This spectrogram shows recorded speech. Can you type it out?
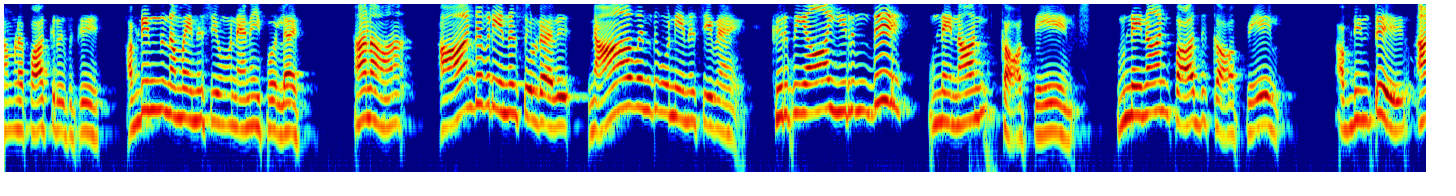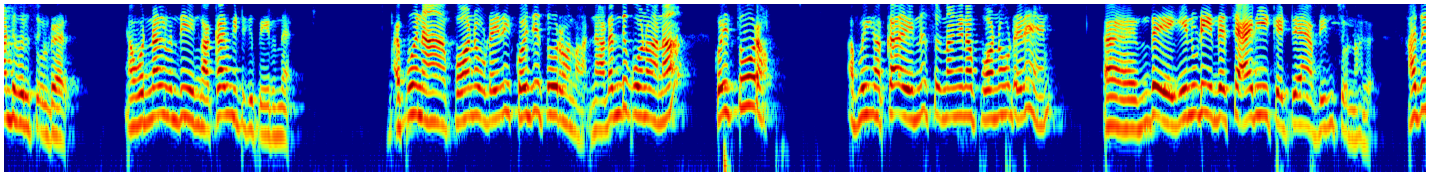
நம்மளை பார்க்குறதுக்கு. அப்படின்னு நம்ம என்ன செய்வோம் நினைப்போம்ல. ஆனால் ஆண்டவர் என்ன சொல்கிறாரு நான் வந்து ஒன்று என்ன செய்வேன்? கிருபியாக இருந்து உன்னை நான் காப்பேன். உன்னை நான் பாதுகாப்பேன். அப்படின்ட்டு ஆண்டவர் சொல்கிறார் நான் ஒரு நாள் வந்து எங்கள் அக்கா வீட்டுக்கு போயிருந்தேன். அப்போ நான் போன உடனே கொஞ்சம் தூரம் தான். நடந்து போனான்னா கொஞ்சம் தூரம். அப்போ எங்கள் அக்கா என்ன சொன்னாங்க? நான் போன உடனே இந்த என்னுடைய இந்த சாரியை கட்டேன் அப்படின்னு சொன்னாங்க. அது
